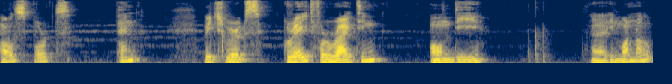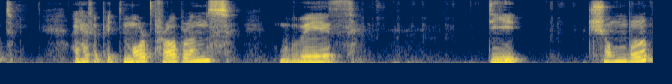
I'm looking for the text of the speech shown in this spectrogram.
AL Sport pen, which works great for writing on the uh, in OneNote. I have a bit more problems with the Jumbo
